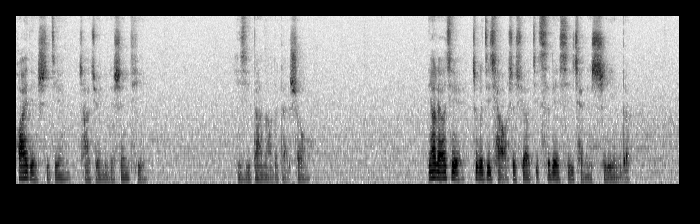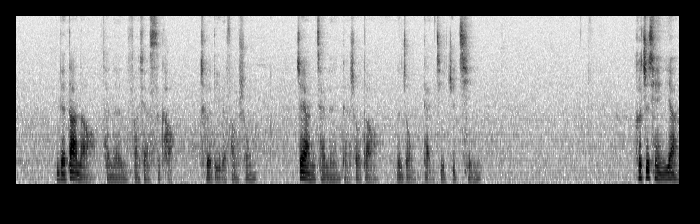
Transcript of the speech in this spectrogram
花一点时间察觉你的身体以及大脑的感受。你要了解，这个技巧是需要几次练习才能适应的，你的大脑才能放下思考，彻底的放松，这样你才能感受到那种感激之情。和之前一样，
